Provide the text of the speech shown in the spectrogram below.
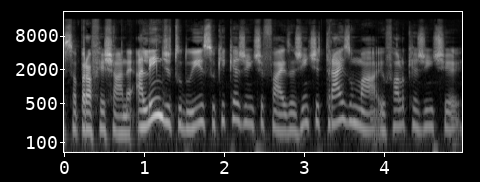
só para fechar, né? Além de tudo isso, o que, que a gente faz? A gente traz uma. Eu falo que a gente.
